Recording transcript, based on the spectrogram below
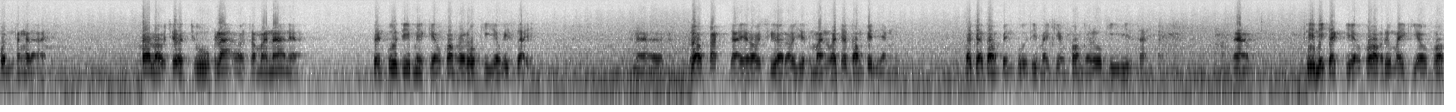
คนทั้งหลายเพราะเราเชิดชูพระว่าสมณะเนี่ย เป็นผู้ที่ไม่เกี่ยวข้องกับโลกียวิสัยนะเราปักใจเราเชื่อเรายึดมั่นว่าจะต้องเป็นอย่างนี้ว่าจะต้องเป็นผู้ที่ไม่เกี่ยวข้องกับโลกีวิสัยนะทีนี้จะเกี่ยวข้องหรือไม่เกี่ยวข้อง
